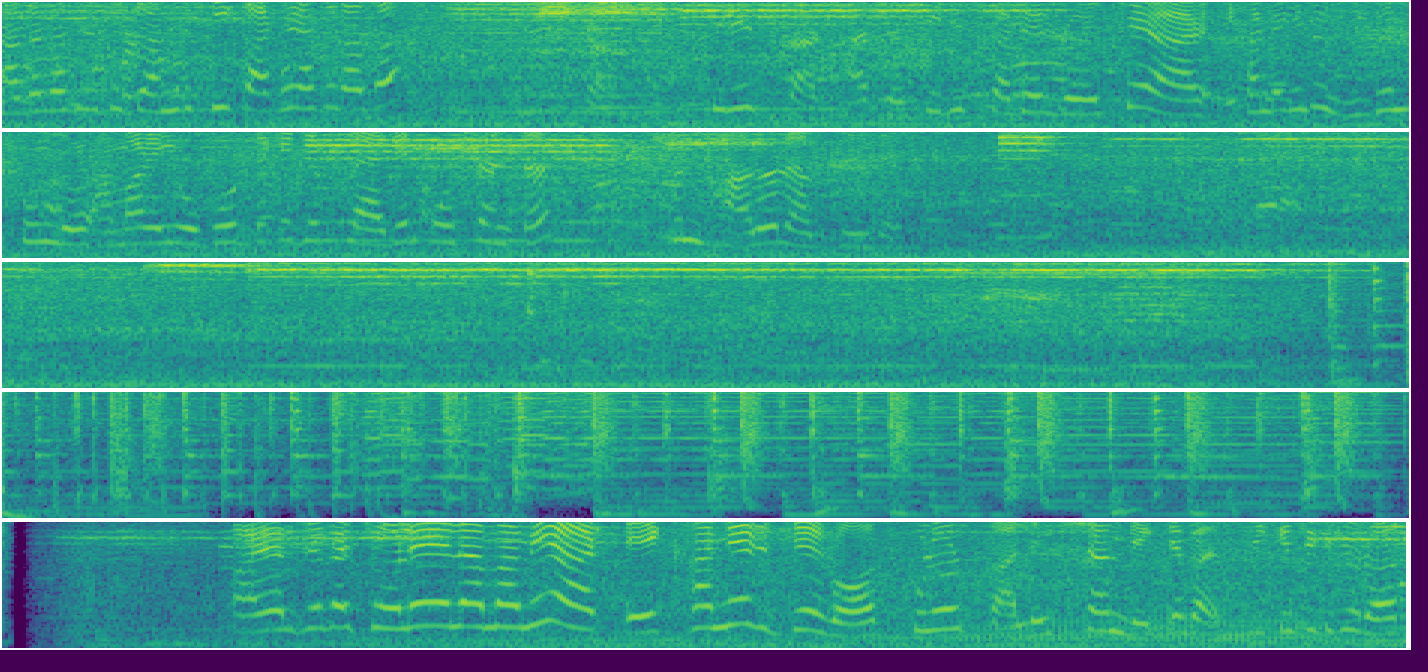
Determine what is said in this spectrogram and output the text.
কাকার কাছে একটু জানব, কী কাঠের আছে দাদা সিরিজ কাঠ। আচ্ছা সিরিজ কাঠের রয়েছে। আর এখানটা কিন্তু ভীষণ সুন্দর। আমার এই ওপর থেকে যে ফ্ল্যাগের পোর্শনটা ভীষণ ভালো লাগছে এই যে রথগুলোর কালেকশন দেখতে পাচ্ছি, কিছু কিছু রথ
